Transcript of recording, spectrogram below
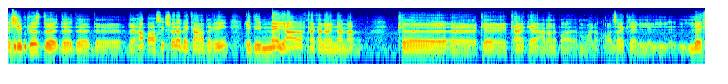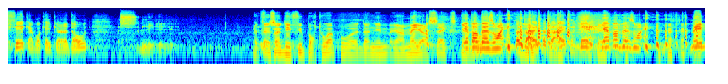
j'ai plus de, de, de, de- de rapports sexuels avec André et des meilleurs quand elle a un amant que, euh, que quand on n'en a pas à ce moment-là. On dirait que le, le- le fait qu'elle voit quelqu'un d'autre, les- les- les- C'est un défi pour toi pour euh, donner un meilleur sexe que Il n'y a pas besoin. peut-être, peut-être, mais, Il n'y a pas besoin. mais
